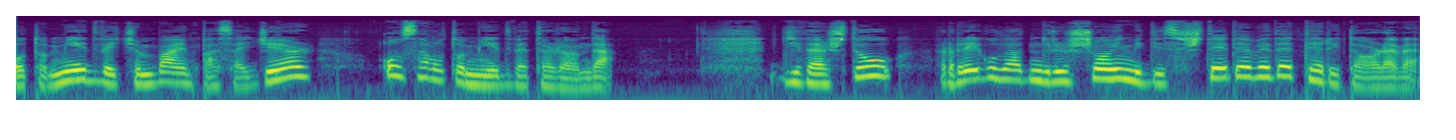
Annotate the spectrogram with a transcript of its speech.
automjeteve që mbajnë pasagjerë ose automjeteve të rënda. Gjithashtu, rregullat ndryshojnë midis shteteve dhe territoreve.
